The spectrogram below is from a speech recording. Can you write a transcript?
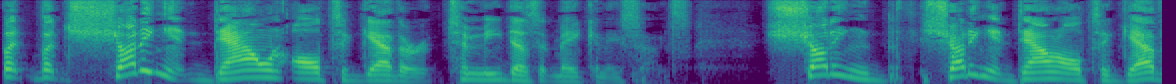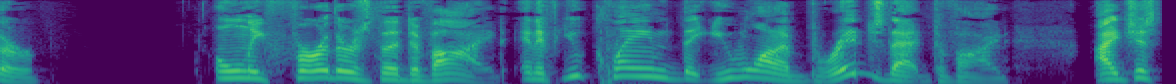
But but shutting it down altogether to me doesn't make any sense. Shutting shutting it down altogether only furthers the divide. And if you claim that you want to bridge that divide, I just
